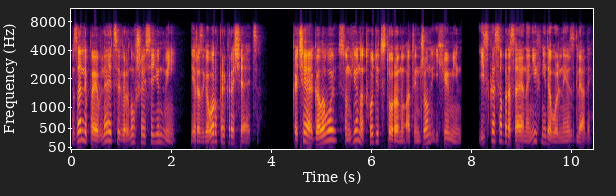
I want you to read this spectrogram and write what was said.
в зале появляется вернувшаяся Юнми, и разговор прекращается. Качая головой, Сун Йон отходит в сторону от Инджон и Хёмин, искоса бросая на них недовольные взгляды.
